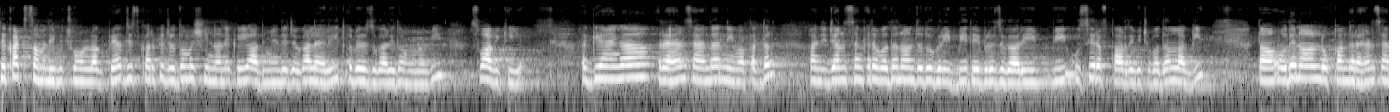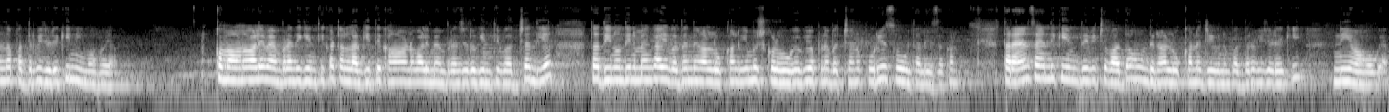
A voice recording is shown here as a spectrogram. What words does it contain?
ਤੇ ਘੱਟ ਸਮੇਂ ਦੇ ਵਿੱਚ ਹੋਣ ਲੱਗ ਪਿਆ, ਜਿਸ ਕਰਕੇ ਜਦੋਂ ਮਸ਼ੀਨਾਂ ਨੇ ਕਈ ਆਦਮੀਆਂ ਦੀ ਜਗ੍ਹਾ ਲੈ ਲਈ, ਤਾਂ ਬੇਰੁਜ਼ਗਾਰੀ ਦਾ ਹੋਣਾ ਵੀ ਸੁਭਾਵਿਕ ਹੀ ਆ। ਅੱਗੇ ਆਏਗਾ, ਰਹਿਣ ਸਹਿਣ ਦਾ ਨੀਵਾਂ ਪੱਧਰ। ਹਾਂਜੀ, ਜਨਸੰਖਿਆ ਦੇ ਵਧਣ ਨਾਲ ਜਦੋਂ ਗਰੀਬੀ ਤੇ ਬੇਰੁਜ਼ਗਾਰੀ ਵੀ ਉਸੇ ਰਫ਼ਤਾਰ ਦੇ ਵਿੱਚ ਵਧਣ ਲੱਗ ਗਈ, ਤਾਂ ਉਹਦੇ ਨਾਲ ਲੋਕਾਂ ਦਾ ਰਹਿਣ ਸਹਿਣ ਦਾ ਪੱਧਰ ਵੀ ਜਿਹੜੇ ਕਿ ਨੀਵਾਂ ਹੋਇਆ। ਕਮਾਉਣ ਵਾਲੇ ਮੈਂਬਰਾਂ ਦੀ ਗਿਣਤੀ ਘਟਣ ਲੱਗੀ ਤੇ ਖਾਣ ਵਾਲੇ ਮੈਂਬਰਾਂ ਦੀ ਜਦੋਂ ਗਿਣਤੀ ਵੱਧ ਜਾਂਦੀ ਆ ਤਾਂ ਦਿਨੋਂ ਦਿਨ ਮਹਿੰਗਾਈ ਵਧਣ ਦੇ ਨਾਲ ਲੋਕਾਂ ਲਈ ਇਹ ਮੁਸ਼ਕਲ ਹੋ ਗਿਆ ਵੀ ਆਪਣੇ ਬੱਚਿਆਂ ਨੂੰ ਪੂਰੀਆਂ ਸਹੂਲਤਾਂ ਦੇ ਸਕਣ। ਤਾਂ ਰਹਿਣ ਸਹਿਣ ਦੀ ਕੀਮਤ ਦੇ ਵਿੱਚ ਵਾਧਾ ਹੋਣ ਦੇ ਨਾਲ ਲੋਕਾਂ ਦਾ ਜੀਵਨ ਪੱਧਰ ਵੀ ਜਿਹੜੇ ਕਿ ਨੀਵਾਂ ਹੋ ਗਿਆ।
